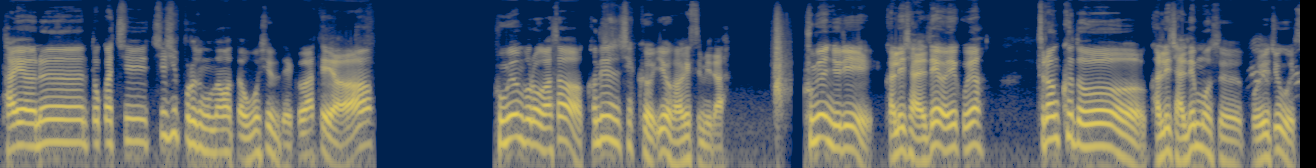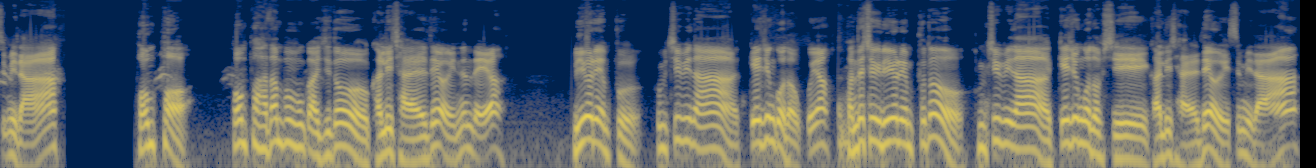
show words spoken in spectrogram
타이어는 똑같이 70% 정도 남았다고 보시면 될 것 같아요. 후면 보러 가서 컨디션 체크 이어가겠습니다. 후면 유리 관리 잘 되어 있고요. 트렁크도 관리 잘 된 모습 보여주고 있습니다. 범퍼, 범퍼 하단 부분까지도 관리 잘 되어 있는데요. 리어 램프, 흠집이나 깨진 곳 없고요. 반대쪽 리어 램프도 흠집이나 깨진 곳 없이 관리 잘 되어 있습니다.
